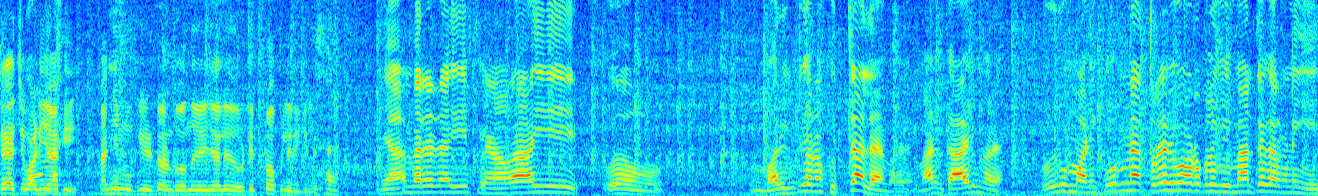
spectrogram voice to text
തേച്ച് വടിയാക്കി കഞ്ഞി മുക്കി ഇട്ട് കൊണ്ട് വന്നു കഴിഞ്ഞാൽ ടിപ്പ് ടോപ്പിലിരിക്കില്ലേ ഞാൻ പറയുന്ന ഈ പിണറായി മറികിട്ട് പറഞ്ഞ കുറ്റമല്ല ഞാൻ പറയുന്നത് എന്നാലും കാര്യം പറയാം. ഒരു മണിക്കൂറിന് എത്ര രൂപ കൊടുക്കണം? വിമാനത്തിൽ ഇറങ്ങണമെങ്കിൽ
